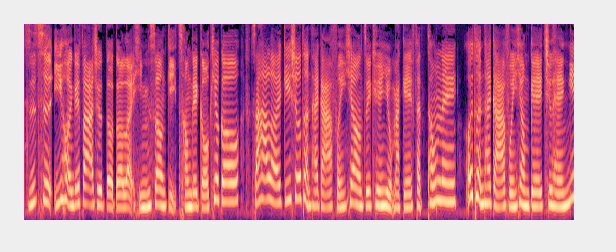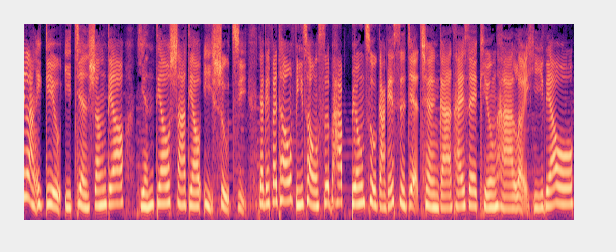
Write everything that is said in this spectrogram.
支持一涵嘅话，就多多来欣赏佢唱嘅歌曲。个，接下来继续同大家分享最近有乜嘅活动呢？我同大家分享嘅就系二零一九一箭双雕岩雕沙雕艺术季，一个活动非常适合不用出假嘅时节，全家大细共下来去了哦。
